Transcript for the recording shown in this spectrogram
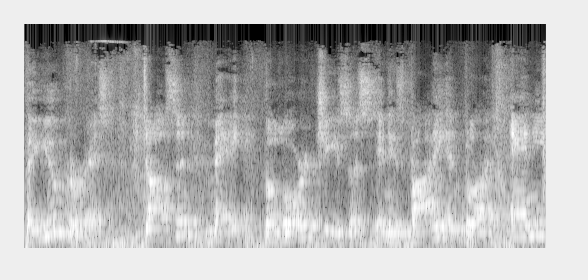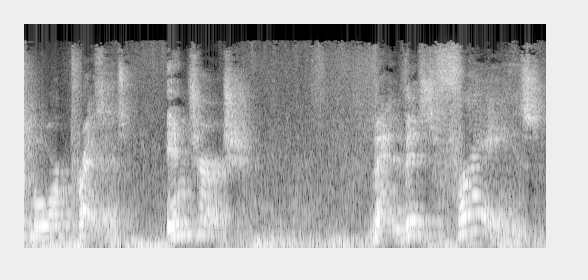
the Eucharist doesn't make the Lord Jesus in his body and blood any more present in church than this phrase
